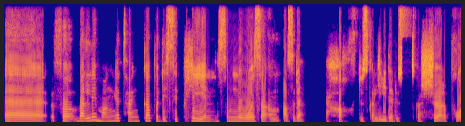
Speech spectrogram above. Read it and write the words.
Eh, for veldig mange tenker på disiplin som noe som Altså, det er hardt, du skal lide, du skal kjøre på,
